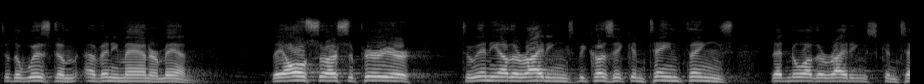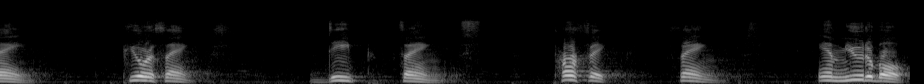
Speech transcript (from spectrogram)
to the wisdom of any man or men. They also are superior to any other writings because they contain things that no other writings contain pure things, deep things, perfect things, immutable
